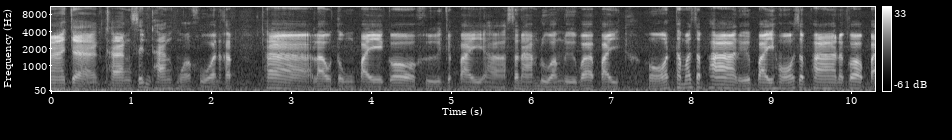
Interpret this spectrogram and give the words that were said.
มาจากทางเส้นทางหัวขัวนะครับ ถ้าเราตรงไปก็คือจะไปสนามหลวงหรือว่าไปหอธรรมสภาหรือไปหอสภาแล้วก็ไป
